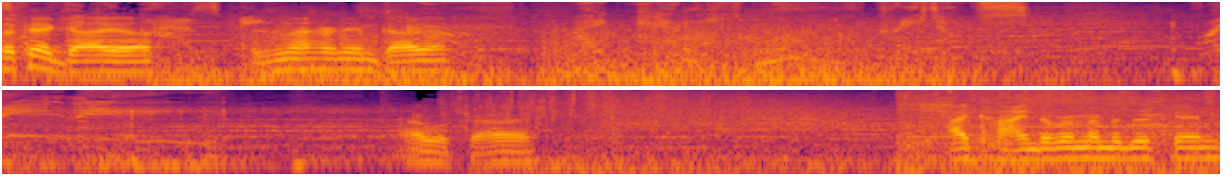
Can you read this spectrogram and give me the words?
It's okay, Gaia. Isn't that her name, Gaia? I cannot move, Kratos. I will try. I kinda remember this game.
